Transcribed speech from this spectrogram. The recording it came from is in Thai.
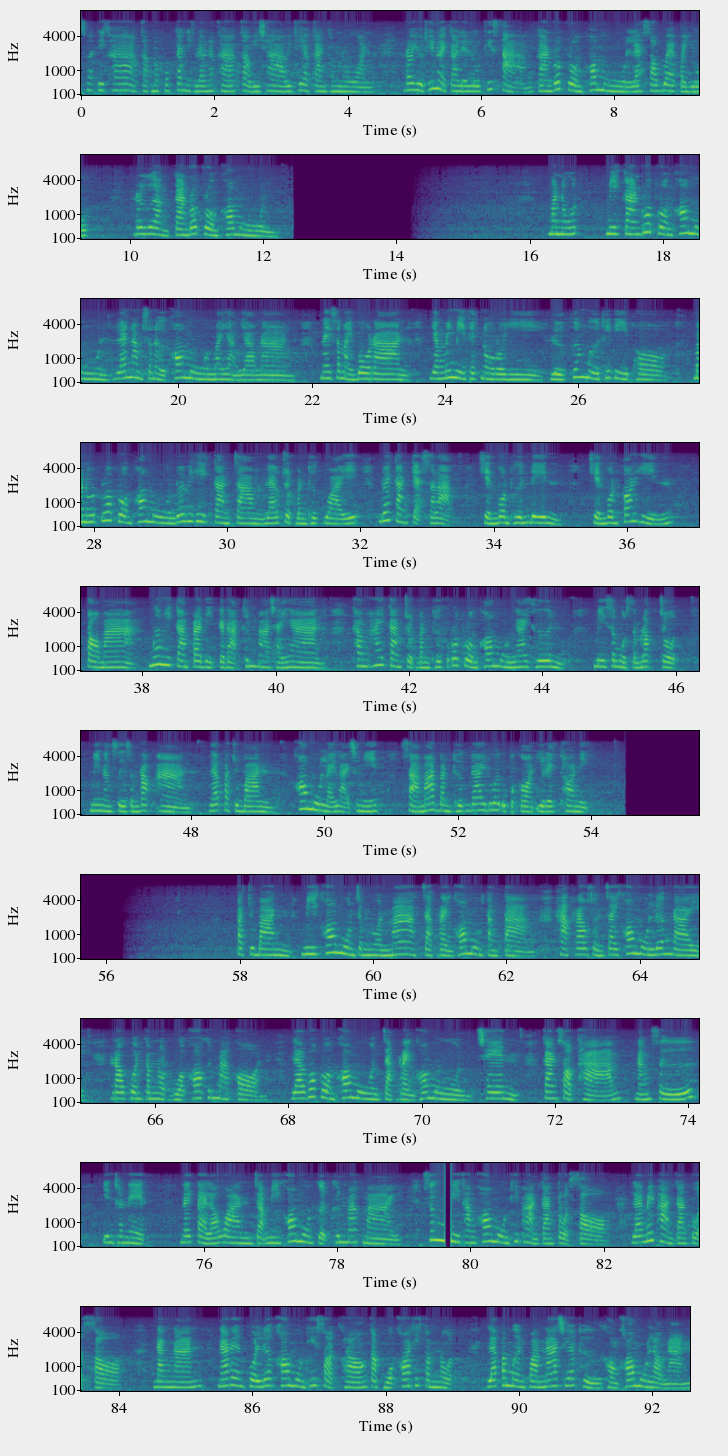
สวัสดีค่ะ กลับมาพบกันอีกแล้วนะคะ กับวิชาวิทยาการคำนวณ เราอยู่ที่หน่วยการเรียนรู้ที่ 3 การรวบรวมข้อมูล และซอฟต์แวร์ประยุกต์ เรื่องการรวบรวมข้อมูล มนุษย์มีการรวบรวมข้อมูลและนำเสนอข้อมูลมาอย่างยาวนาน ในสมัยโบราณ ยังไม่มีเทคโนโลยี หรือเครื่องมือที่ดีพอ มนุษย์รวบรวมข้อมูลด้วยวิธีการจำแล้วจดบันทึกไว้ ด้วยการแกะสลัก เขียนบนพื้นดิน เขียนบนก้อนหิน ต่อมาเมื่อมีการประดิษฐ์กระดาษขึ้นมาใช้งานทำให้การจดบันทึกรวบรวมข้อมูลง่ายขึ้น มีสมุดสำหรับจด มีหนังสือสำหรับอ่าน และปัจจุบัน ข้อมูลหลาย ๆ ชนิด สามารถบันทึกได้ด้วยอุปกรณ์อิเล็กทรอนิกส์ ปัจจุบันมีข้อมูลจำนวนมากจากแหล่งข้อมูลต่างๆ หากเราสนใจข้อมูลเรื่องใด เราควรกำหนดหัวข้อขึ้นมาก่อน แล้วรวบรวมข้อมูลจากแหล่งข้อมูล เช่น การสอบถาม หนังสือ อินเทอร์เน็ต ในแต่ละวันจะมีข้อมูลเกิดขึ้นมากมาย ซึ่งมีทั้งข้อมูลที่ผ่านการตรวจสอบ และไม่ผ่านการตรวจสอบ ดังนั้น นักเรียนควรเลือกข้อมูลที่สอดคล้องกับหัวข้อที่กำหนด และประเมินความน่าเชื่อถือของข้อมูลเหล่านั้น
